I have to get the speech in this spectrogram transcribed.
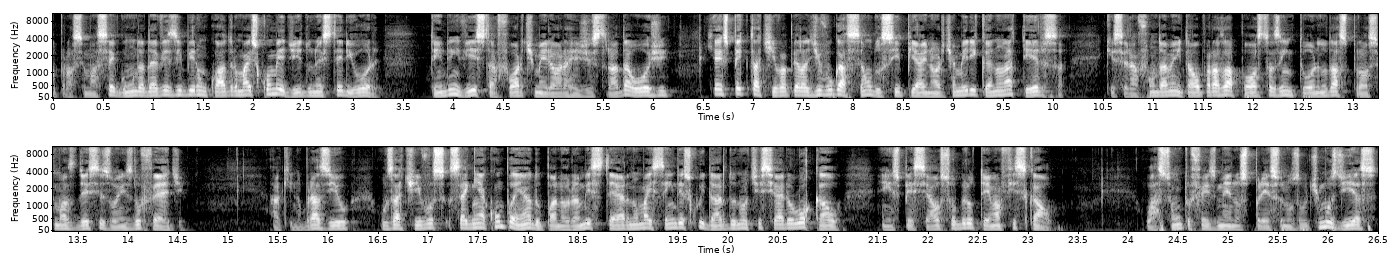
A próxima segunda deve exibir um quadro mais comedido no exterior, tendo em vista a forte melhora registrada hoje e a expectativa pela divulgação do CPI norte-americano na terça, que será fundamental para as apostas em torno das próximas decisões do Fed. Aqui no Brasil, os ativos seguem acompanhando o panorama externo, mas sem descuidar do noticiário local, em especial sobre o tema fiscal. O assunto fez menos preço nos últimos dias,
